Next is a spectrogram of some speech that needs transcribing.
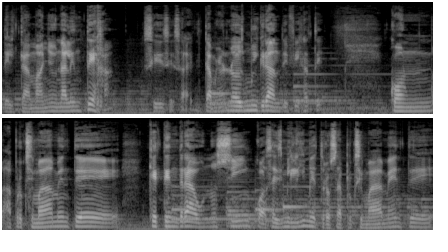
del tamaño de una lenteja, ¿sí? el tamaño no es muy grande, fíjate, con aproximadamente que tendrá unos 5 a 6 milímetros aproximadamente,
